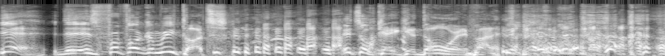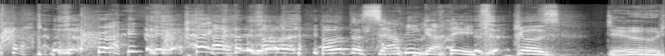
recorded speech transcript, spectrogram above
Yeah, it's for fucking retards. it's okay, kid. Don't worry about it. Right? How about the sound guy goes, dude,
